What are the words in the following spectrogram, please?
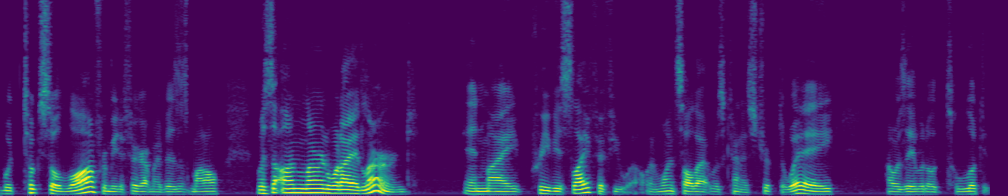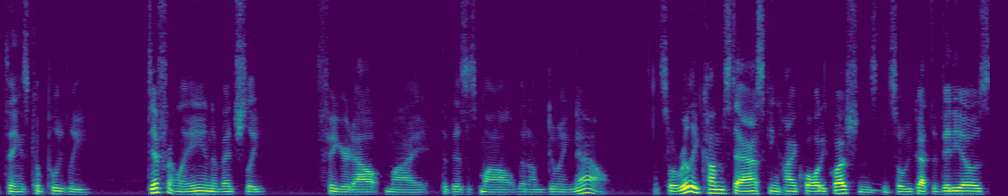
what took so long for me to figure out my business model was to unlearn what I had learned in my previous life, if you will. And once all that was kind of stripped away, I was able to, to look at things completely differently and eventually figured out my the business model that I'm doing now. And so it really comes to asking high quality questions. And so we've got the videos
